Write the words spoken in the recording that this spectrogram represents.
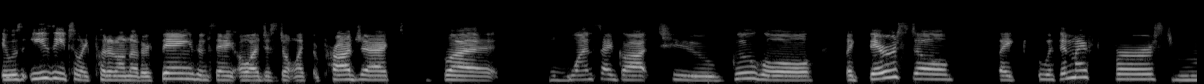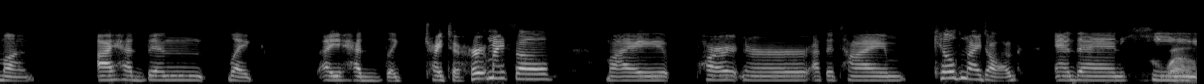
it was easy to like put it on other things and saying, "Oh, I just don't like the project." But once I got to Google, like there were still like within my first month, I had been like I had like tried to hurt myself. My partner at the time killed my dog and then oh, he wow.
